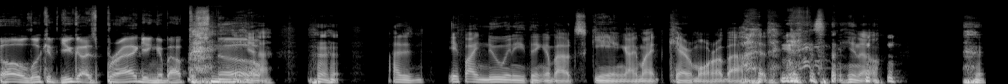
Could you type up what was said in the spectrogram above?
oh, look at you guys bragging about the snow. Yeah. I did, if I knew anything about skiing, I might care more about it. you know,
